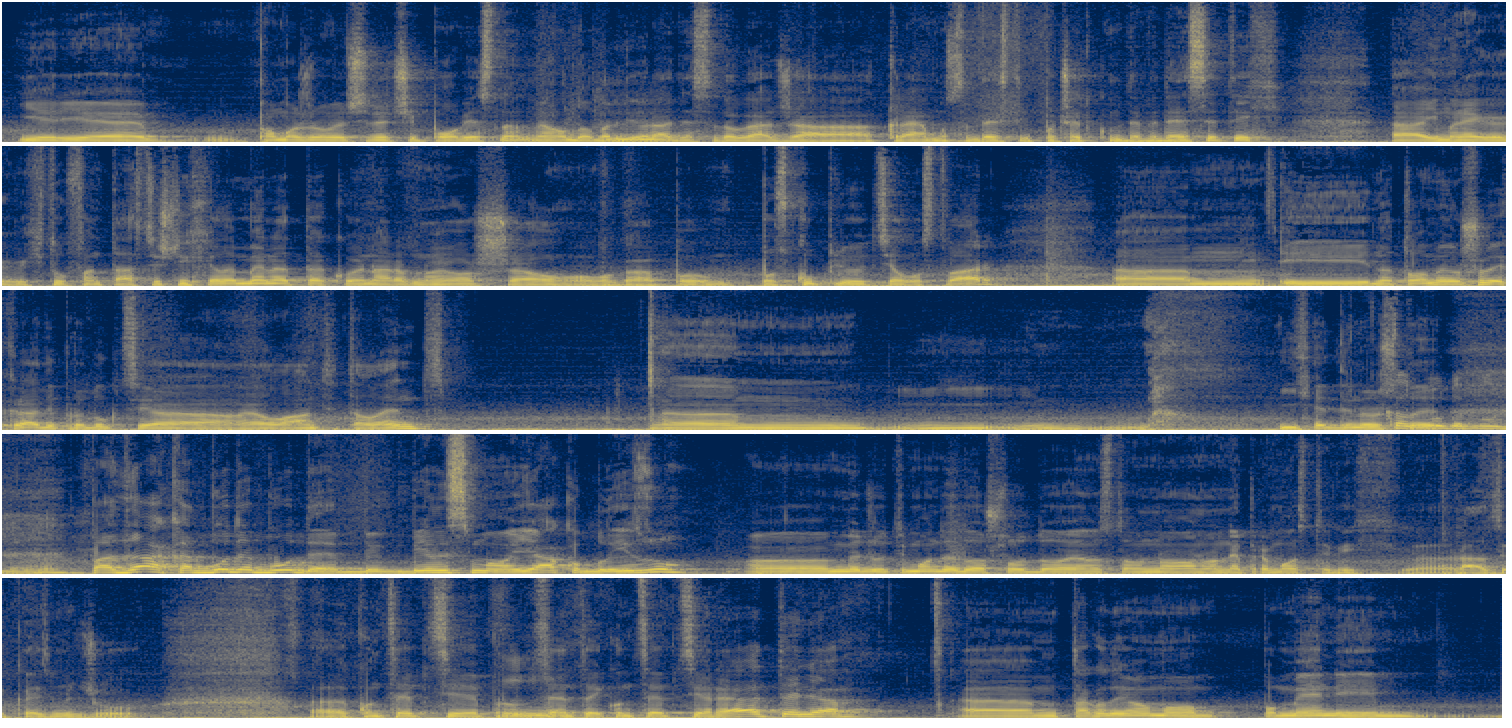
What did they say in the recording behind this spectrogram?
jer je, pa možemo već reći povijesna, ne? dobar dio radnje se događa krajem 80-ih, početkom 90-ih. E, ima nekakvih tu fantastičnih elemenata koje naravno još jel, ovoga, po- poskupljuju cijelu stvar. Um, I na tome još uvijek radi produkcija jel, Antitalent, Um, jedino što kad je... bude, bude. ne? Pa da, kad bude, bude. Bi- Bili smo jako blizu, uh, međutim onda je došlo do jednostavno ono, nepremostivih uh, razlika između uh, koncepcije producenta i koncepcije redatelja. Um, tako da imamo po meni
